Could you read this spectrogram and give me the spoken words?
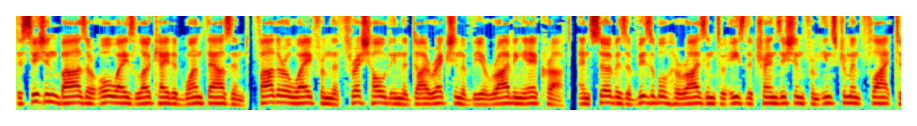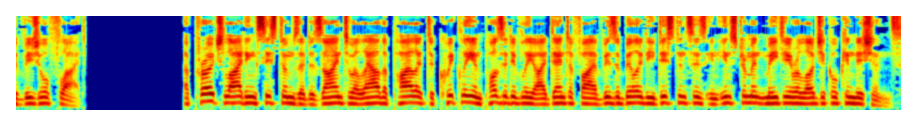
Decision bars are always located 1000 farther away from the threshold in the direction of the arriving aircraft, and serve as a visible horizon to ease the transition from instrument flight to visual flight. Approach lighting systems are designed to allow the pilot to quickly and positively identify visibility distances in instrument meteorological conditions.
